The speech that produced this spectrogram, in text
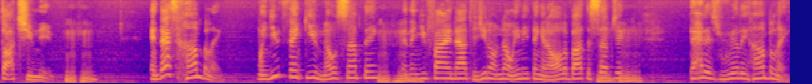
thought you knew, Mm-hmm. and that's humbling. When you think you know something, Mhm. and then you find out that you don't know anything at all about the subject, Mhm. that is really humbling.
